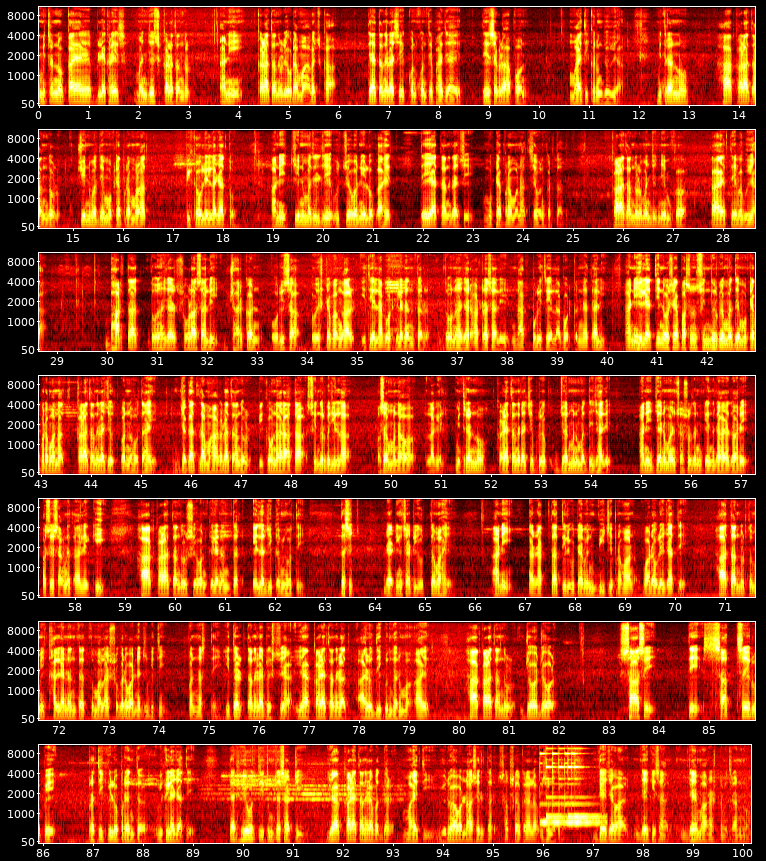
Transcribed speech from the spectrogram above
मित्रांनो काय आहे ब्लॅक राईस म्हणजेच काळा तांदूळ. आणि काळा तांदूळ एवढा महागच का? त्या तांदळाचे कोणकोणते फायदे आहेत? ते सगळं आपण माहिती करून घेऊया. मित्रांनो हा काळा तांदूळ चीनमध्ये मोठ्या प्रमाणात पिकवलेला जातो. आणि चीनमधील जे उच्चवर्णीय लोक आहेत ते या तांदळाचे मोठ्या प्रमाणात सेवन करतात. काळा तांदूळ म्हणजे नेमकं काय ते बघूया. भारतात दोन हजार सोळा साली झारखंड ओरिसा वेस्ट बंगाल इथे लागवड केल्यानंतर दोन हजार अठरा साली नागपूर येथे लागवड करण्यात आली. आणि गेल्या तीन वर्षापासून सिंधुदुर्गमध्ये मोठ्या प्रमाणात काळा तांदळाचे उत्पन्न होत आहे. जगातला महागडा तांदूळ पिकवणारा आता सिंधुदुर्ग जिल्हा असं म्हणावं लागेल. मित्रांनो काळ्या तांदळाचे प्रयोग जर्मनमध्ये झाले आणि जर्मन संशोधन केंद्राद्वारे असे सांगण्यात आले की हा काळा तांदूळ सेवन केल्यानंतर एलर्जी कमी होते. तसेच डायटिंगसाठी उत्तम आहे आणि रक्तातील विटॅमिन बीचे प्रमाण वाढवले जाते. हा तांदूळ तुम्ही खाल्ल्यानंतर तुम्हाला शुगर वाढण्याची भीती पण नसते. इतर तांदळापेक्षा या काळ्या तांदळात आयुर्वेदिक गुणधर्म आहेत. हा काळा तांदूळ जवळजवळ सहाशे ते सातशे रुपये प्रति किलोपर्यंत विकल्या जाते. तर ही होती तुमच्यासाठी या काळ्या तांदळाबद्दल माहिती. व्हिडिओ आवडला असेल तर सबस्क्राईब करायला विसरू नका. जय जवान जय किसान जय महाराष्ट्र मित्रांनो.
